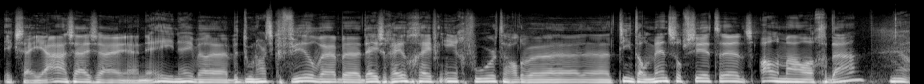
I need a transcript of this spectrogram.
Ik zei ja, zij zei eh, nee, nee, we, we doen hartstikke veel. We hebben deze regelgeving ingevoerd. Daar hadden we eh, tientallen mensen op zitten. Dat is allemaal gedaan. ja.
